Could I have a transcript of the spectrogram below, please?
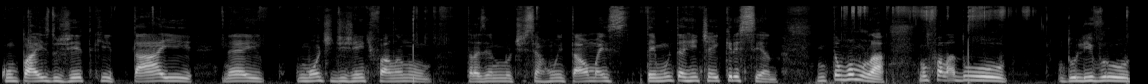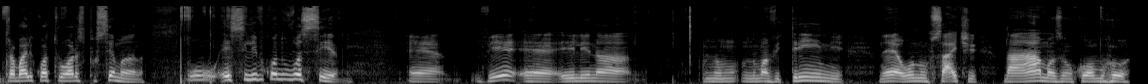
com o país do jeito que tá e, né, e um monte de gente falando, trazendo notícia ruim e tal, mas tem muita gente aí crescendo. Então vamos lá, vamos falar do, do livro Trabalho 4 Horas por Semana. O, esse livro, quando você é, ver é, ele na, num, numa vitrine, né, ou num site da Amazon, como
